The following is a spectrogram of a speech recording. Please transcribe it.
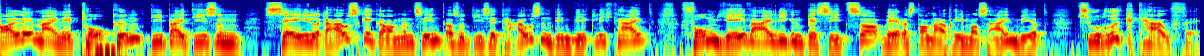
alle meine Token, die bei diesem Sale rausgegangen sind, also diese 1000 in Wirklichkeit, vom jeweiligen Besitzer, wer es dann auch immer sein wird, zurückkaufe.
